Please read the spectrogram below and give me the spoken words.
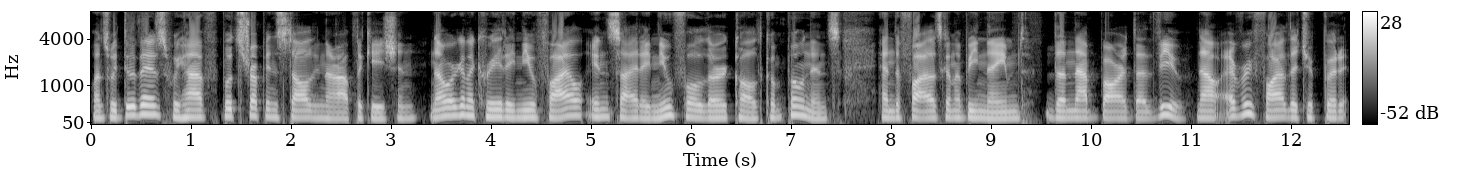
Once we do this, we have bootstrap installed in our application. Now we're gonna create a new file inside a new folder called components and the file is going to be named the navbar.vue. Now every file that you put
